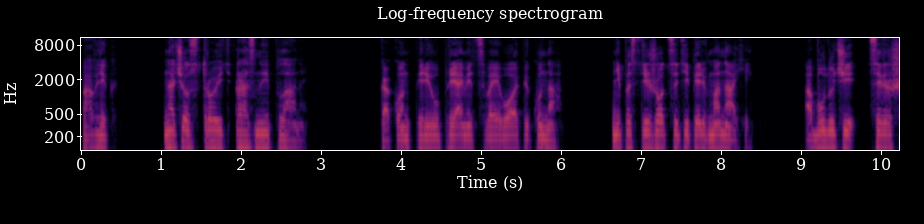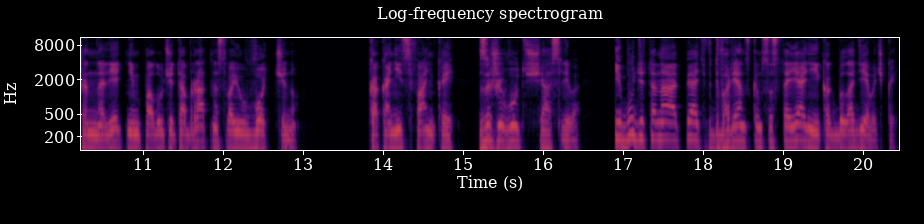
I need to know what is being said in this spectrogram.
Павлик начал строить разные планы. Как он переупрямит своего опекуна, не пострижется теперь в монахи, а, будучи совершеннолетним, получит обратно свою вотчину. Как они с Фанькой заживут счастливо, и будет она опять в дворянском состоянии, как была девочкой.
